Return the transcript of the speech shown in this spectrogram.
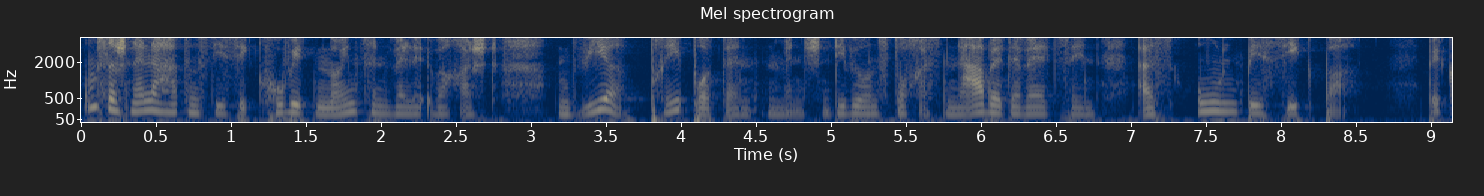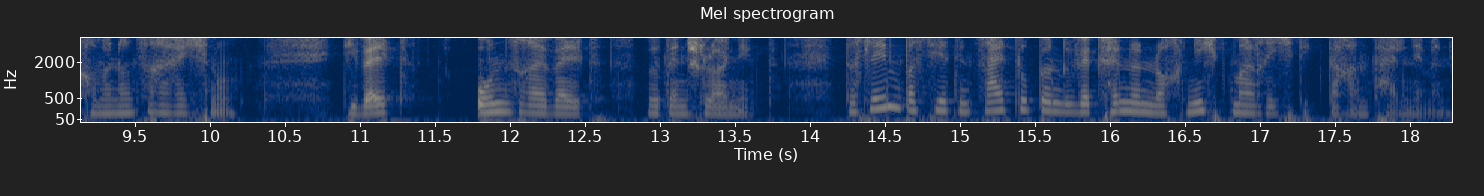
Umso schneller hat uns diese Covid-19-Welle überrascht und wir präpotenten Menschen, die wir uns doch als Nabel der Welt sehen, als unbesiegbar, bekommen unsere Rechnung. Die Welt, unsere Welt, wird entschleunigt. Das Leben passiert in Zeitlupe und wir können noch nicht mal richtig daran teilnehmen.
